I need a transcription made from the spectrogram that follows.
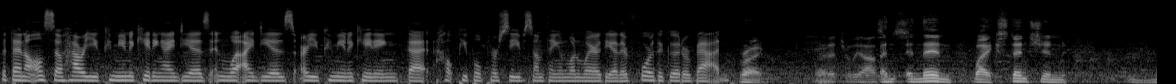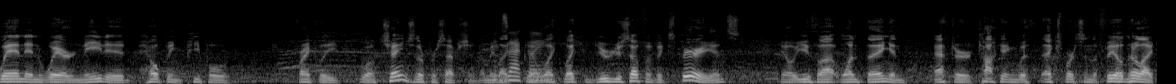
But then also how are you communicating ideas and what ideas are you communicating that help people perceive something in one way or the other for the good or bad? Right. Yeah, that's really awesome. And, and then by extension, when and where needed, helping people, frankly, well, change their perception. I mean, like, you know, like like you yourself have experienced. You know, you thought one thing, and after talking with experts in the field, they're like,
